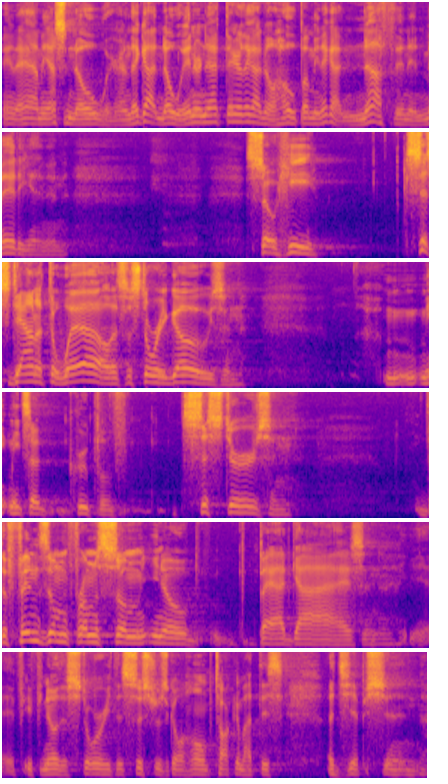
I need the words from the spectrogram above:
And I mean, that's nowhere. And they got no internet there. They got no hope. I mean, they got nothing in Midian. And so he sits down at the well, as the story goes, and meets a group of sisters and defends them from some, you know, bad guys. And if, if you know the story, the sisters go home talking about this Egyptian.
